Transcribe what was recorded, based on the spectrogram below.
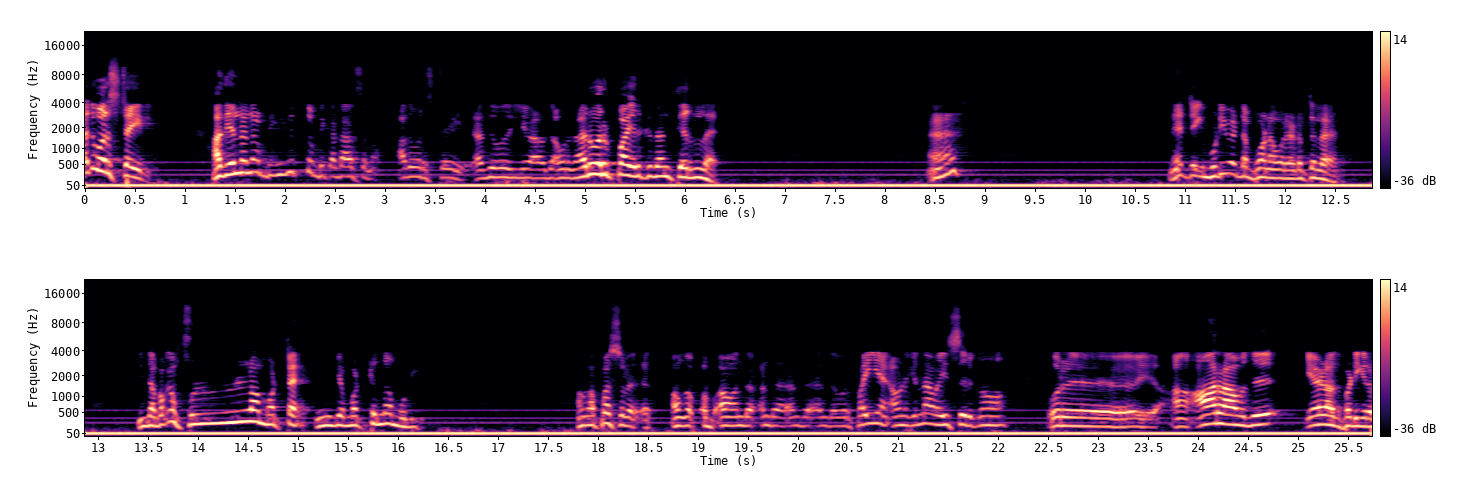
அது ஒரு ஸ்டைல் அது என்னன்னா அப்படி இழுத்து அப்படி கட்டாசனம் அது ஒரு ஸ்டைல் அது அது அவனுக்கு அருவறுப்பாக இருக்குதான்னு தெரில நேற்றைக்கு முடிவெட்ட போன ஒரு இடத்துல இந்த பக்கம் ஃபுல்லாக மொட்டை. இங்கே மட்டும்தான் முடி. அவங்க அப்பா சொல்ல அவங்க அந்த அந்த அந்த அந்த ஒரு பையன் அவனுக்கு என்ன வயசு இருக்கும்? ஒரு ஆறாவது ஏழாவது படிக்கிற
